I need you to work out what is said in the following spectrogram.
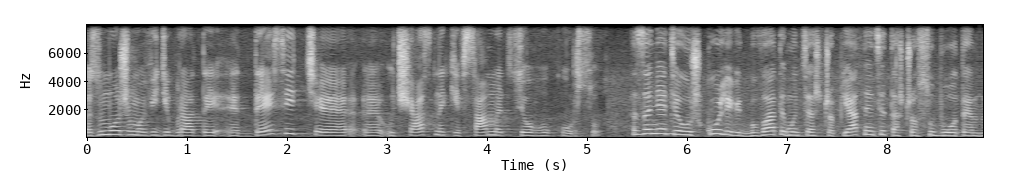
е, зможемо відібрати е, 10 е, е, учасників саме цього курсу. Заняття у школі відбуватимуться щоп'ятниці та щосуботи.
